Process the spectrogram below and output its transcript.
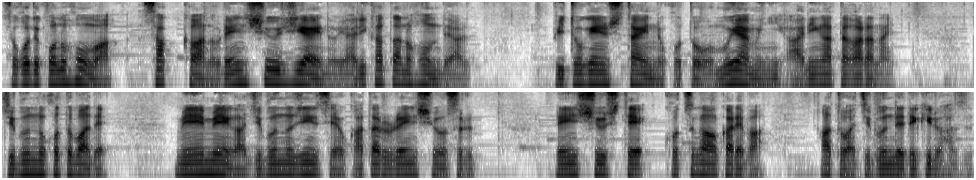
そこでこの本はサッカーの練習試合のやり方の本である。ビトゲンシュタインのことをむやみにありがたがらない。自分の言葉で、命名が自分の人生を語る練習をする。練習してコツが分かれば、あとは自分でできるはず。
